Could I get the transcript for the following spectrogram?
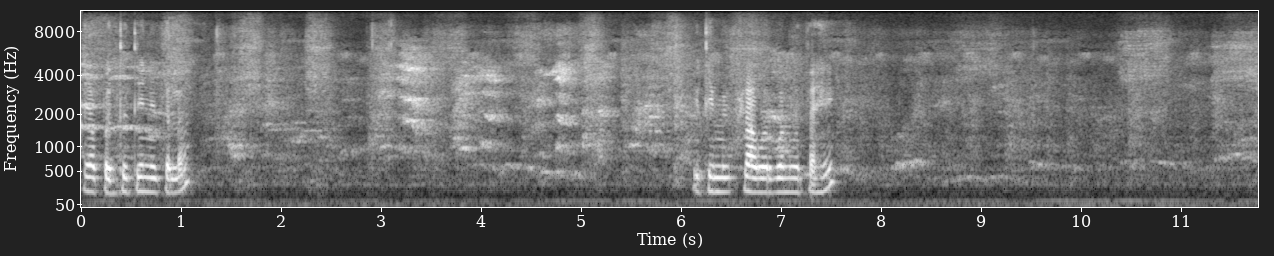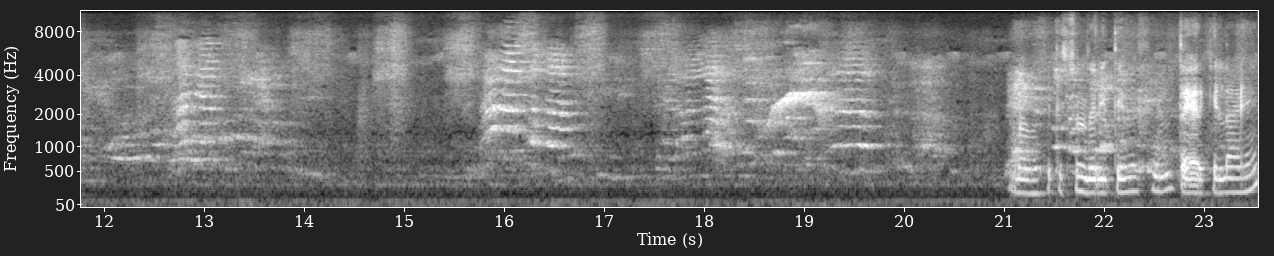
या पद्धतीने त्याला इथे मी फ्लावर बनवत आहे. बघा किती सुंदर इथे मी फूल तयार केलं आहे.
